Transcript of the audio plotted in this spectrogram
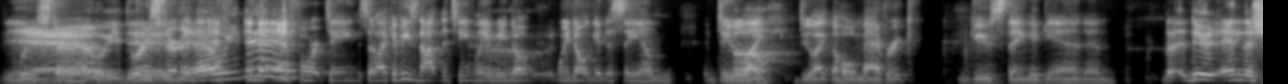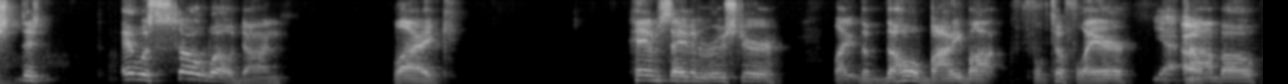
yeah, Rooster, we did. Rooster yeah, in, the F, in the F fourteen. So like, if he's not the team lead, we don't we don't get to see him do oh. like do like the whole Maverick Goose thing again. And the, dude, and the the it was so well done. Like him saving Rooster, like the the whole body block to flare yeah oh. combo. Oh.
